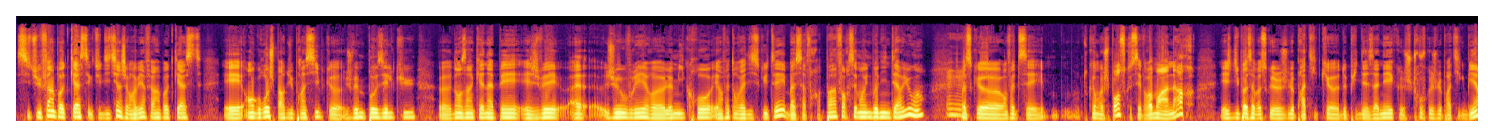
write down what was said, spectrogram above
si tu fais un podcast et que tu dis, tiens, j'aimerais bien faire un podcast, et en gros, je pars du principe que je vais me poser le cul euh, dans un canapé et je vais, euh, je vais ouvrir euh, le micro et en fait, on va discuter, bah, ça fera pas forcément une bonne interview. Hein, Mhm. parce que, en fait, c'est. En tout cas, moi, je pense que c'est vraiment un art. Et je dis pas ça parce que je le pratique depuis des années et que je trouve que je le pratique bien.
